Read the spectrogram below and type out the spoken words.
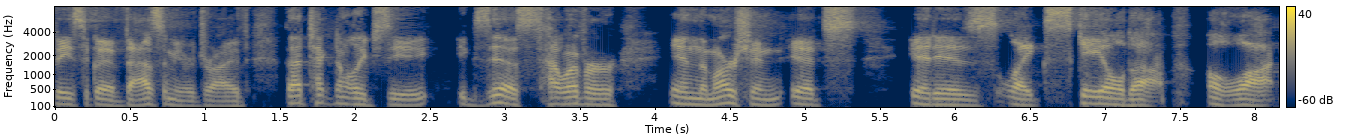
basically a VASIMR drive, that technology exists. However, in the Martian, it's, it is like scaled up a lot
